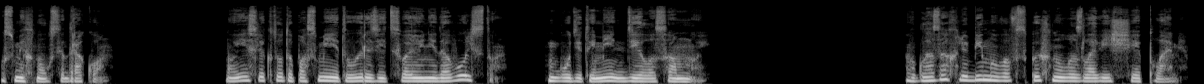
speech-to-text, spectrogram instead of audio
усмехнулся дракон. Но если кто-то посмеет выразить свое недовольство, будет иметь дело со мной. В глазах любимого вспыхнуло зловещее пламя.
